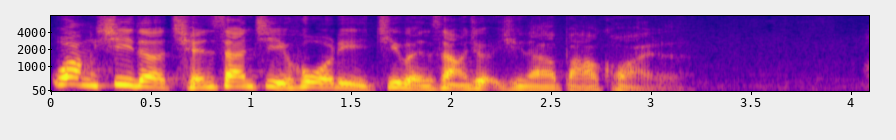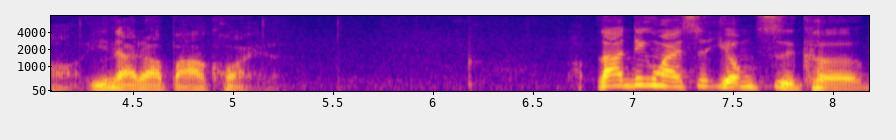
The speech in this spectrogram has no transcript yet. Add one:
旺系的前三季获利基本上就已经来到八块了。好，已经来到八块了。那另外是雍智科，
